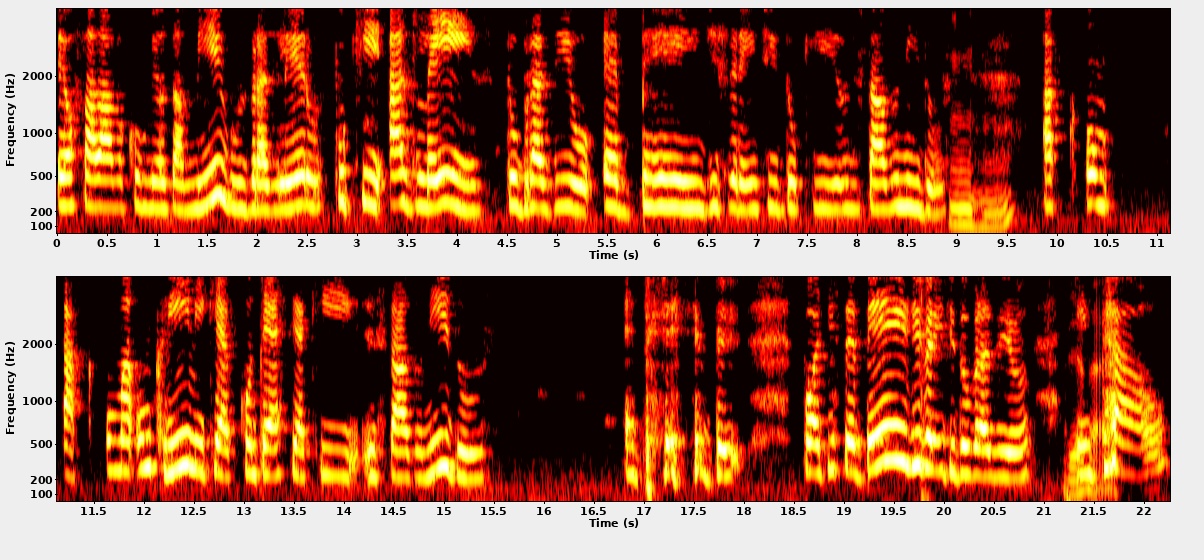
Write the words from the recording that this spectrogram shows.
eu falava com meus amigos brasileiros porque as leis do Brasil é bem diferente do que os Estados Unidos. Uhum. A- um, a- uma- um crime que acontece aqui nos Estados Unidos é bem- bem- pode ser bem diferente do Brasil. Verdade. Então,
